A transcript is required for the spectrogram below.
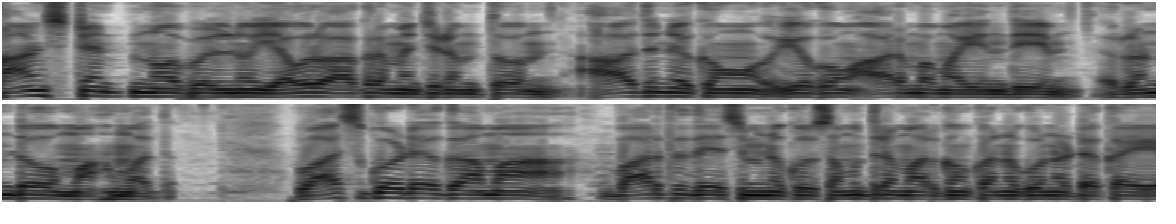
కాన్స్టెంట్ నోబెల్ను ఎవరు ఆక్రమించడంతో ఆధునిక యుగం ఆరంభమైంది రెండో మహమ్మద్. వాస్కోడే గామా భారతదేశంకు సముద్ర మార్గం కనుగొనుటకై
